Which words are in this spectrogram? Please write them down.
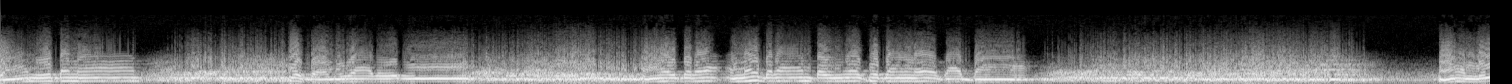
ယာနိတမဖြစ်တော်မူရသည်အနုတ္တရအနုတ္တရံပုံရစိတံလောကတာလူ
